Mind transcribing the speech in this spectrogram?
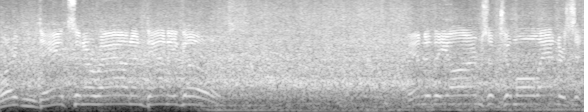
Orton dancing around and down he goes. Into the arms of Jamaal Anderson.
